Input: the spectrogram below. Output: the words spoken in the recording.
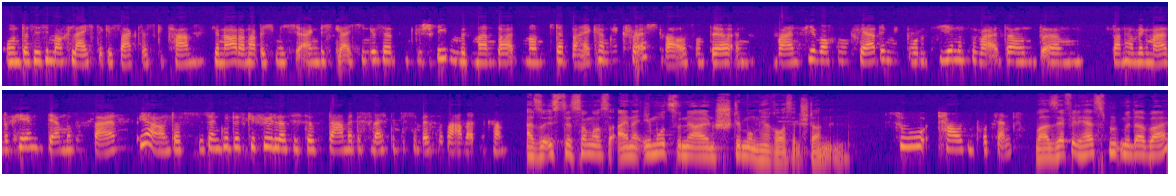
Und das ist immer auch leichter gesagt als getan. Genau, dann habe ich mich eigentlich gleich hingesetzt und geschrieben mit meinen Leuten und dabei kam gecrashed raus. Und der war in vier Wochen fertig mit Produzieren und so weiter. Und ähm, dann haben wir gemeint, okay, der muss es sein. Ja, und das ist ein gutes Gefühl, dass ich das damit vielleicht ein bisschen besser verarbeiten kann. Also ist der Song aus einer emotionalen Stimmung heraus entstanden? Zu 1000 Prozent. War sehr viel Herzblut mit dabei?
